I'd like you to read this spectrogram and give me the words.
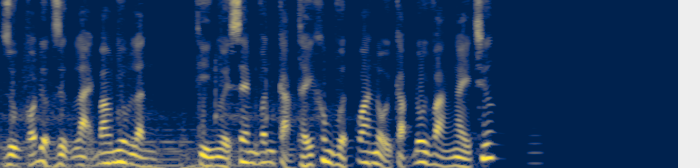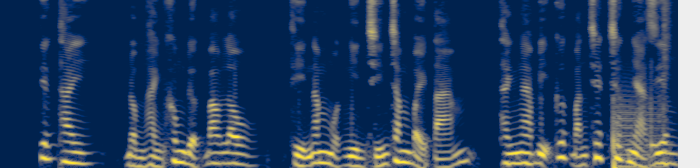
dù có được dựng lại bao nhiêu lần, thì người xem vẫn cảm thấy không vượt qua nổi cặp đôi vàng ngày trước. Tiếc thay, đồng hành không được bao lâu, thì năm 1978, Thanh Nga bị cướp bắn chết trước nhà riêng.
